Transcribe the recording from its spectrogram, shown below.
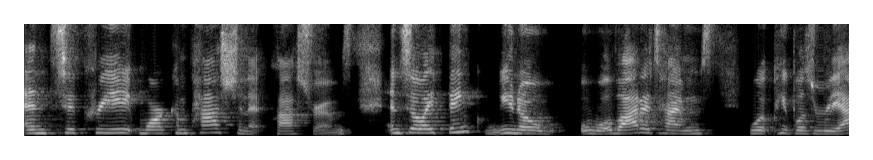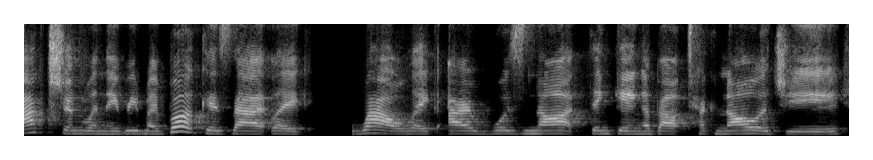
and to create more compassionate classrooms. And so I think, you know, a lot of times what people's reaction when they read my book is that, like, wow, like I was not thinking about technology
